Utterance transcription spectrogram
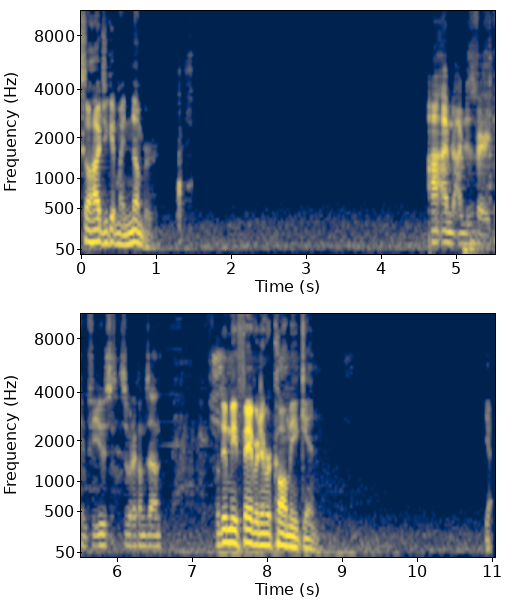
So how'd you get my number? I, I'm I'm just very confused. Is what it comes down. to. Well, do me a favor, never call me again. Yeah.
